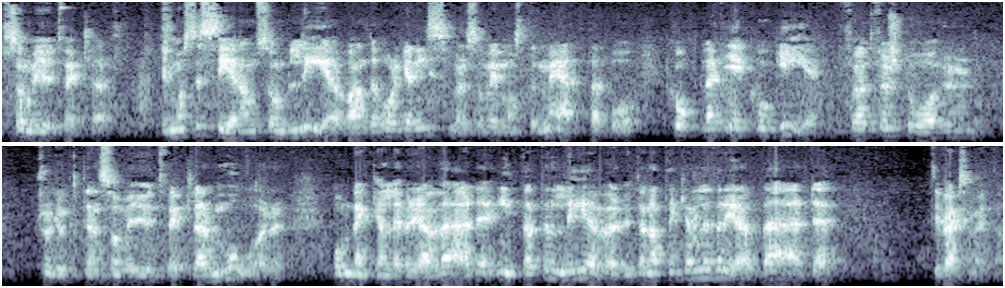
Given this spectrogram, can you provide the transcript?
som vi utvecklar. Vi måste se dem som levande organismer som vi måste mäta på. Koppla ett EKG för att förstå hur produkten som vi utvecklar mår. Om den kan leverera värde. Inte att den lever, utan att den kan leverera värde till verksamheten.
